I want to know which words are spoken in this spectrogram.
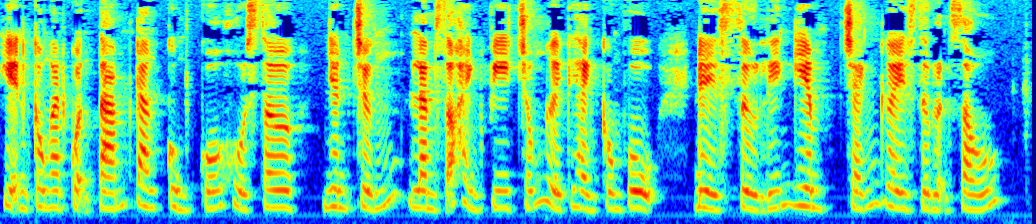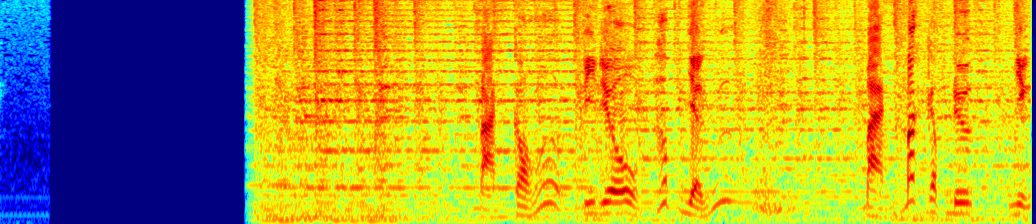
Hiện Công an quận 8 đang củng cố hồ sơ, nhân chứng, làm rõ hành vi chống người thi hành công vụ để xử lý nghiêm, tránh gây dư luận xấu. Bạn có video hấp dẫn. Bạn bắt gặp được những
